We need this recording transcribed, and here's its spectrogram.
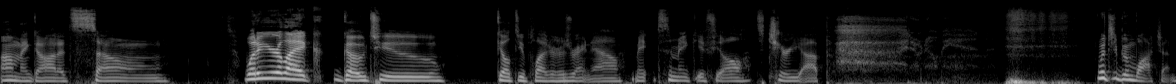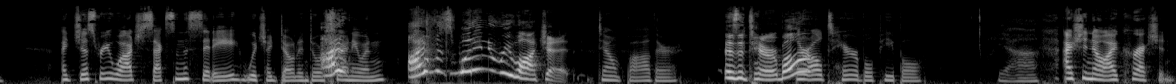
Oh my god, it's so. What are your like go to guilty pleasures right now make, to make you feel to cheer you up? I don't know, man. what you been watching? I just rewatched Sex in the City, which I don't endorse I- to anyone. I was wanting to rewatch it. Don't bother. Is it terrible? They're all terrible people. yeah. Actually, no. I correction.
